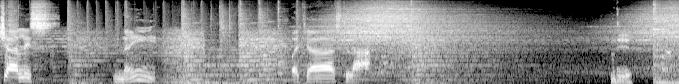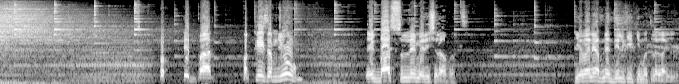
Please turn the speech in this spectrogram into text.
चालीस। नहीं। पचास लाख। दिए। ये बात पक्की समझू? एक बात सुन ले मेरी शराफत। ये मैंने अपने दिल की कीमत लगाई है।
